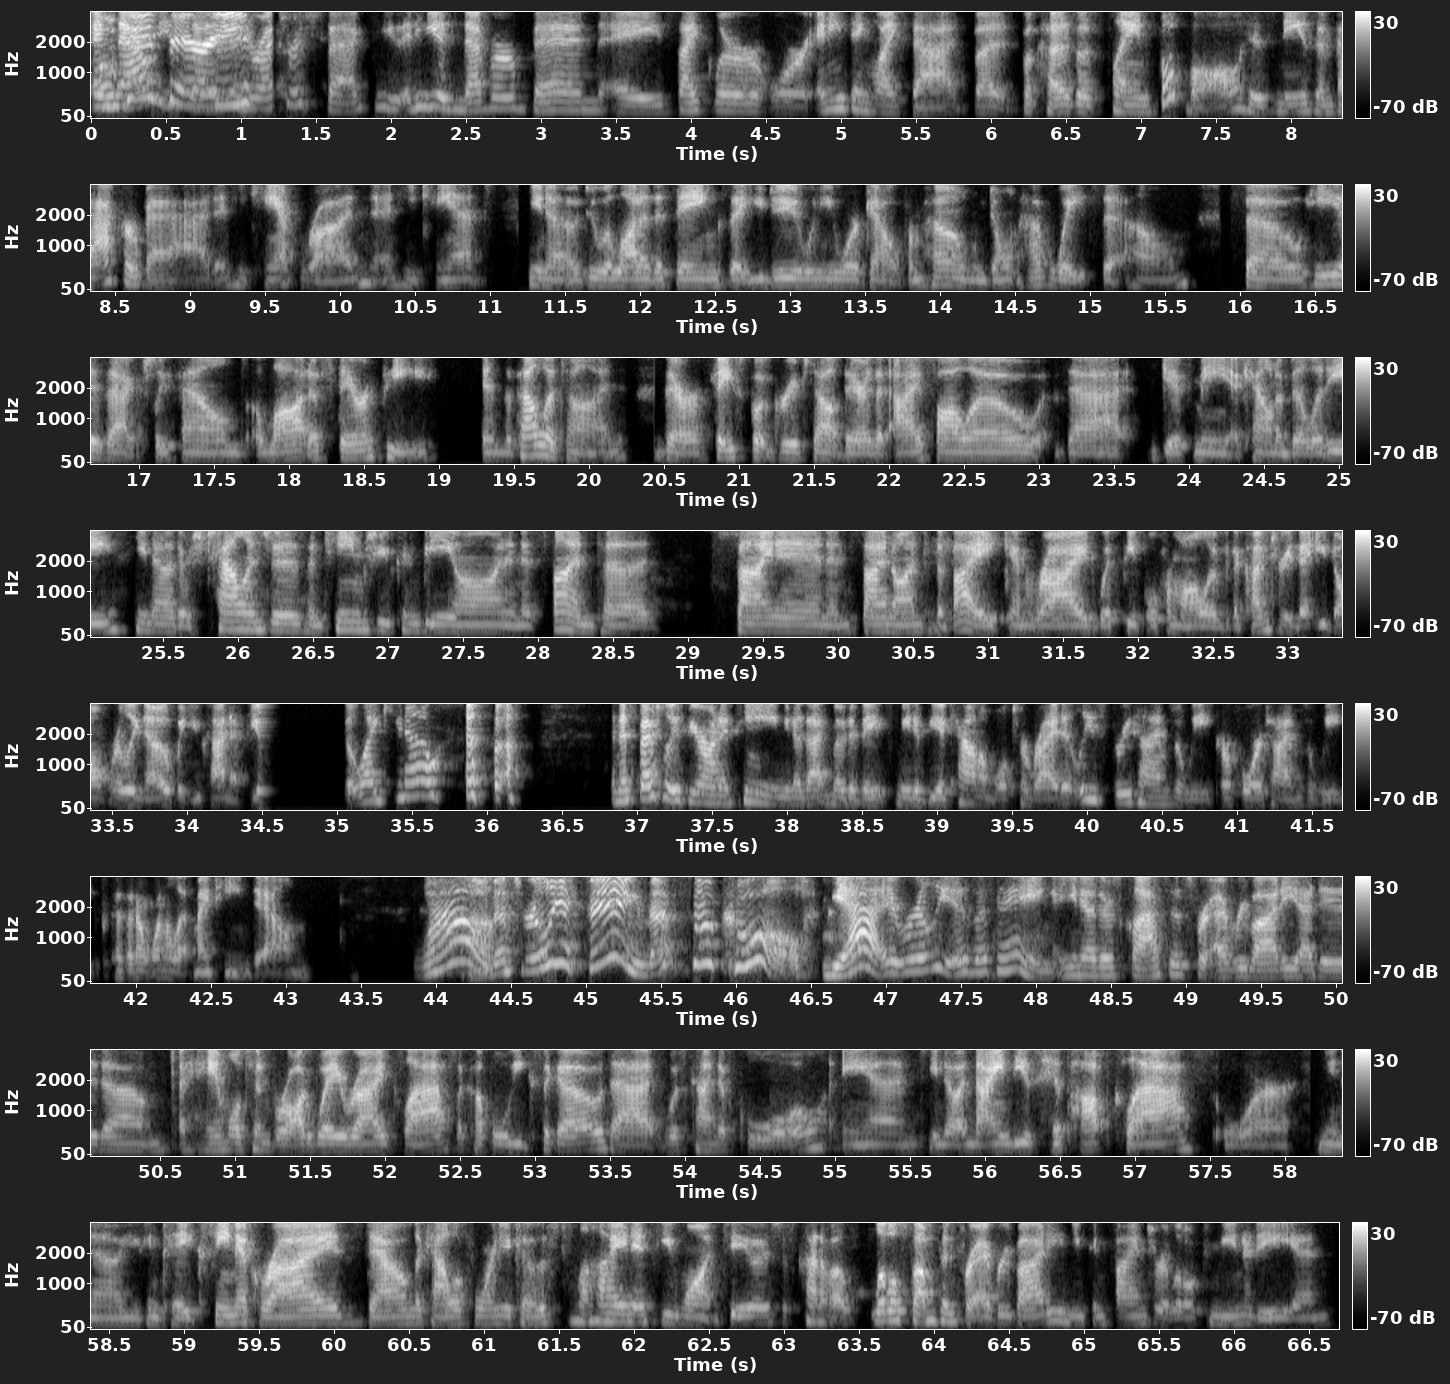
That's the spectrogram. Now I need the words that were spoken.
and now Okay, he says, in retrospect, he, and he had never been a cycler or anything like that. But because of playing football, his knees and back are bad, and he can't run, and he can't, you know, do a lot of the things that you do when you work out from home. We don't have weights at home, so he has actually found a lot of therapy in the Peloton. There are Facebook groups out there that I follow that give me accountability. You know, there's challenges and teams you can be on, and it's fun to sign in and sign on to the bike and ride with people from all over the country that you don't really know, but you kind of feel, feel like you know. and especially if you're on a team, you know, that motivates me to be accountable to ride at least three times a week or four times a week because I don't want to let my team down. Wow, Uh, that's really a thing. That's so cool. Yeah, it really is a thing. You know, there's classes for everybody. I did um, a Hamilton Broadway ride class a couple weeks ago that was kind of cool. And, you know, a 90s hip hop class, or, you know, you can take scenic rides down the California coastline if you want to. It's just kind of a little something for everybody, and you can find your little community. And,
